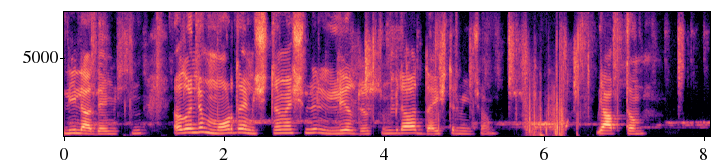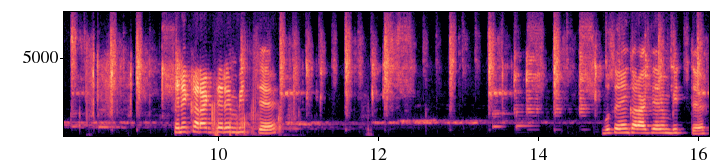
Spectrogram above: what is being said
Lila demişsin. Az önce mor demiştim ve şimdi lila yazıyorsun. Bir daha değiştirmeyeceğim. Yaptım. Senin karakterin bitti. Bu senin karakterin bitti.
